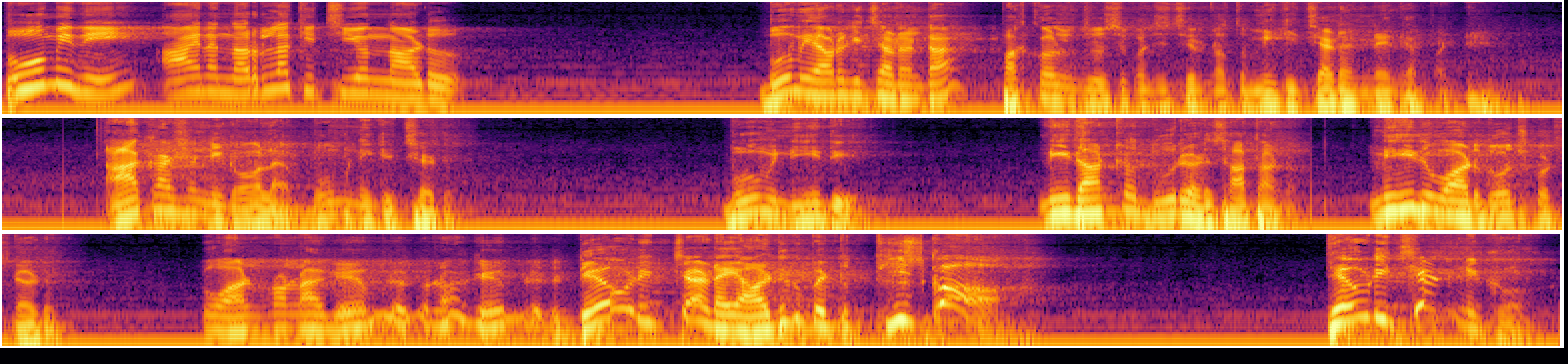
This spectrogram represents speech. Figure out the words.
భూమిని ఆయన నరులకిచ్చి ఉన్నాడు భూమి ఎవరికి ఇచ్చాడంట పక్క వాళ్ళని చూసి కొంచెం చిరునవ్వుతో మీకు ఇచ్చాడండి అని చెప్పండి. ఆకాశం నీకు అవ్వలే భూమి నీకు ఇచ్చాడు భూమి నీది. నీ దాంట్లో దూరాడు సాతాను. నీది వాడు దోచుకుంటున్నాడు. నువ్వు అంటున్నావు నాకేం లేదు నాకేం లేదు. దేవుడు ఇచ్చాడు అడుగు పెట్టు తీసుకో. దేవుడు ఇచ్చాడు నీకు.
